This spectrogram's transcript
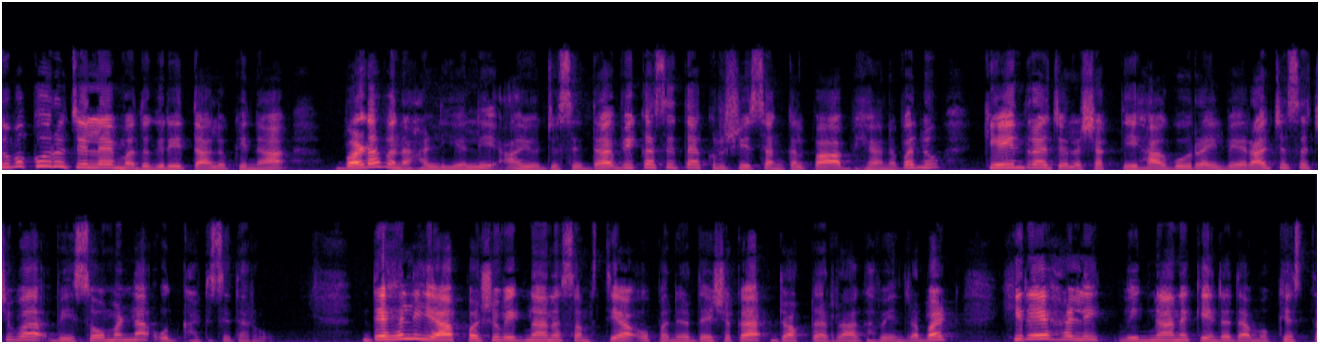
ತುಮಕೂರು ಜಿಲ್ಲೆ ಮಧುಗಿರಿ ತಾಲೂಕಿನ ಬಡವನಹಳ್ಳಿಯಲ್ಲಿ ಆಯೋಜಿಸಿದ್ದ ವಿಕಸಿತ ಕೃಷಿ ಸಂಕಲ್ಪ ಅಭಿಯಾನವನ್ನು ಕೇಂದ್ರ ಜಲಶಕ್ತಿ ಹಾಗೂ ರೈಲ್ವೆ ರಾಜ್ಯ ಸಚಿವ ವಿ ಸೋಮಣ್ಣ ಉದ್ಘಾಟಿಸಿದರು. ದೆಹಲಿಯ ಪಶು ವಿಜ್ಞಾನ ಸಂಸ್ಥೆಯ ಉಪನಿರ್ದೇಶಕ ಡಾ ರಾಘವೇಂದ್ರ ಭಟ್, ಹಿರೇಹಳ್ಳಿ ವಿಜ್ಞಾನ ಕೇಂದ್ರದ ಮುಖ್ಯಸ್ಥ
